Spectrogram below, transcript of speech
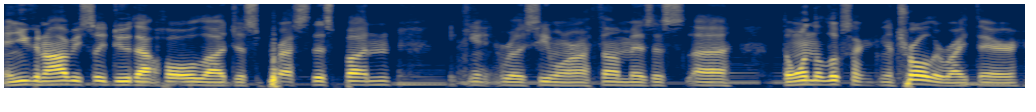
And you can obviously do that whole uh, just press this button. You can't really see where my thumb is. It's uh, the one that looks like a controller right there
